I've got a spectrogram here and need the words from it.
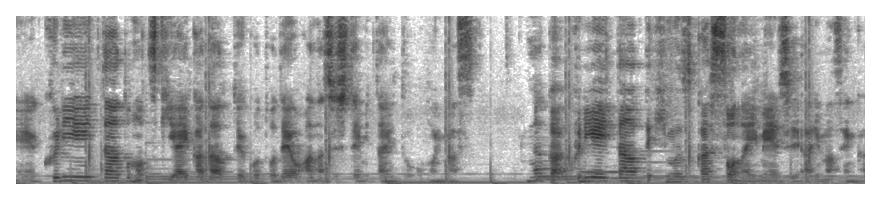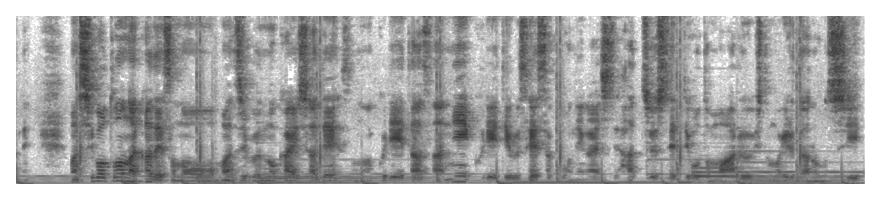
えー、クリエイターとの付き合い方ということでお話ししてみたいと思います。なんかクリエイターって気難しそうなイメージありませんかね？まあ、仕事の中でその、まあ、自分の会社でそのクリエイターさんにクリエイティブ制作をお願いして発注してってこともある人もいるだろうし、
